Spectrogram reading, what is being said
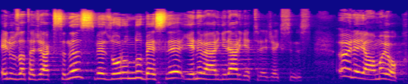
el uzatacaksınız ve zorunlu besle yeni vergiler getireceksiniz. Öyle yağma yok.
